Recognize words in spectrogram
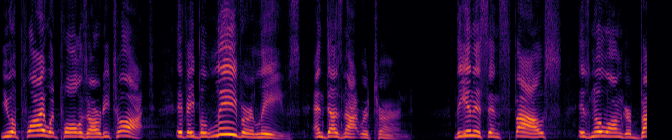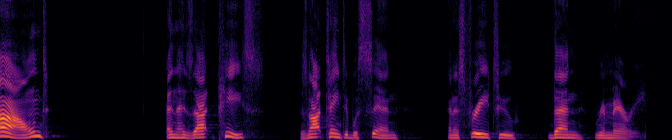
you apply what Paul has already taught. If a believer leaves and does not return, the innocent spouse is no longer bound and is that peace, is not tainted with sin, and is free to then remarry.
